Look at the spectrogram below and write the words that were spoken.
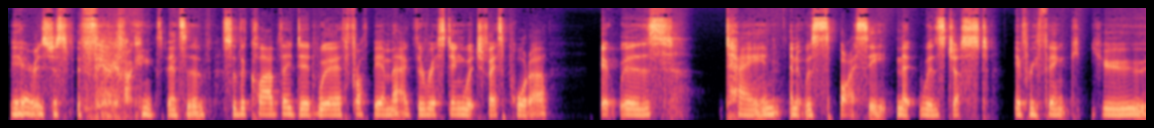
Beer is just very fucking expensive. So the collab they did with Froth Beer Mag, the Resting Witch Face Porter, it was tame and it was spicy and it was just everything you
